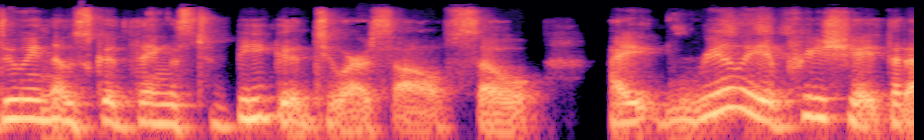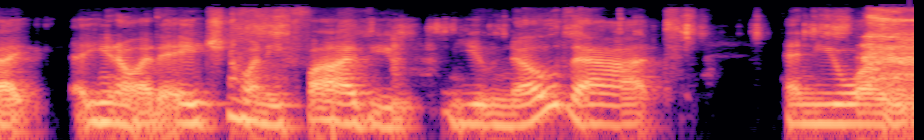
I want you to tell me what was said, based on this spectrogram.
doing those good things to be good to ourselves so i really appreciate that i you know at age 25 you you know that and you are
